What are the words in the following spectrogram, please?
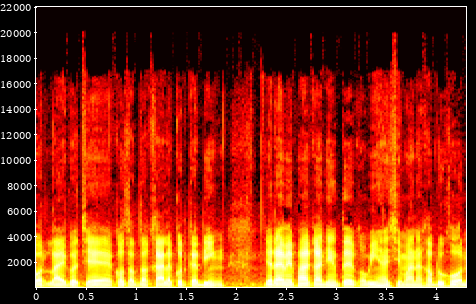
กดไลค์ กดแชร์ กด subscribe และกดกระดิ่ง จะได้ไม่พลาดการแจ้งเตือนของพี่ไฮชิมะนะครับทุกคน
